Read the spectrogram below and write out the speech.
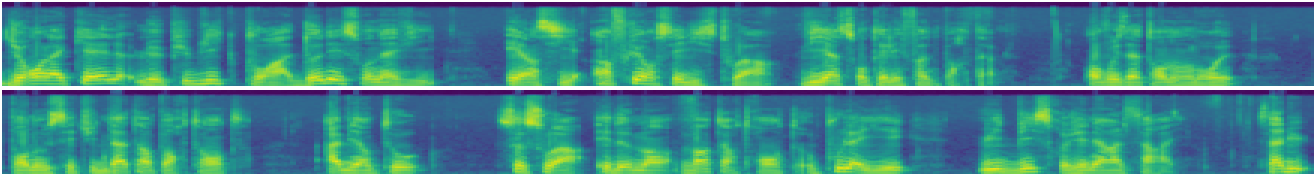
durant laquelle le public pourra donner son avis et ainsi influencer l'histoire via son téléphone portable. On vous attend nombreux. Pour nous, c'est une date importante. À bientôt, ce soir et demain, 20h30 au Poulailler, 8 bis rue Général Sarai. Salut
